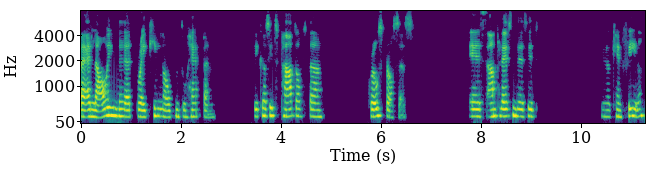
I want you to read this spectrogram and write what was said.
by allowing that breaking open to happen because it's part of the growth process. As unpleasant as it, you know, can feel.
